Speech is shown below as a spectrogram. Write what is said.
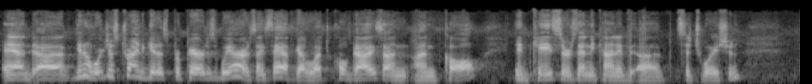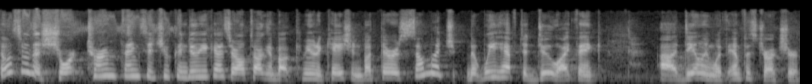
And, uh, you know, we're just trying to get as prepared as we are. As I say, I've got electrical guys on, on call in case there's any kind of uh, situation. Those are the short-term things that you can do. You guys are all talking about communication, but there is so much that we have to do, I think, uh, dealing with infrastructure.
